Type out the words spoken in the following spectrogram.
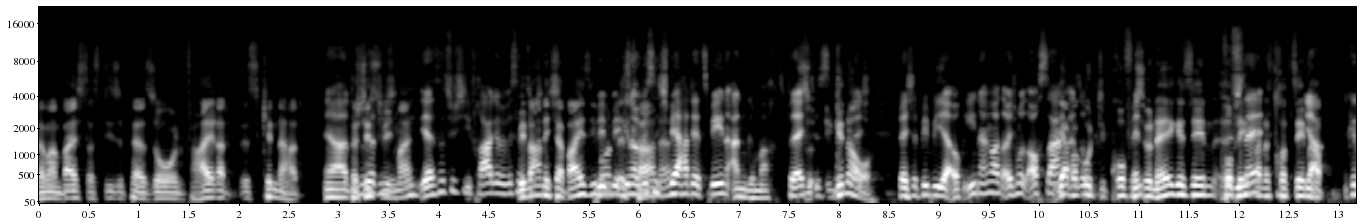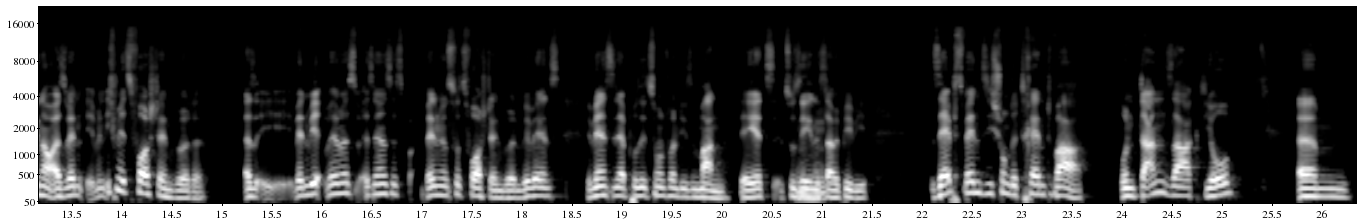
wenn man weiß, dass diese Person verheiratet ist, Kinder hat. Ja, das Verstehst ist du, wie ich meine? Ja, das ist natürlich die Frage. Wir, wissen Wir waren nicht dabei, Simon, wir, wir, genau, wir klar, wissen nicht, ne? wer hat jetzt wen angemacht. Vielleicht So, ist genau. vielleicht, vielleicht hat Bibi ja auch ihn angemacht, aber ich muss auch sagen, Ja, aber also, gut, professionell gesehen äh, professionell- legt man das trotzdem ja, ab. Genau, also wenn, wenn ich mir jetzt vorstellen würde, also wenn wir, wenn wir, uns, wenn wir uns jetzt, wenn wir uns kurz vorstellen würden, wir wären jetzt, wir wären jetzt in der Position von diesem Mann, der jetzt zu sehen Mhm. ist da mit Bibi. Selbst wenn sie schon getrennt war und dann sagt, jo, ähm,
